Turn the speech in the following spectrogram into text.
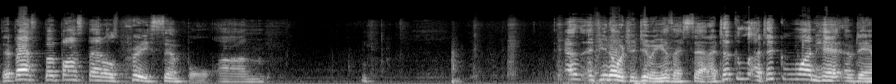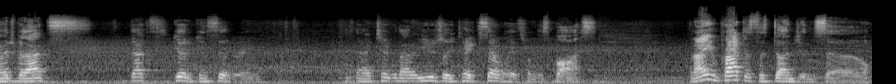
The best, the boss battle is pretty simple. Um, if you know what you're doing, as I said, I took I took one hit of damage, but that's that's good considering. And I took that. I usually takes several hits from this boss. And I even practiced this dungeon, so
